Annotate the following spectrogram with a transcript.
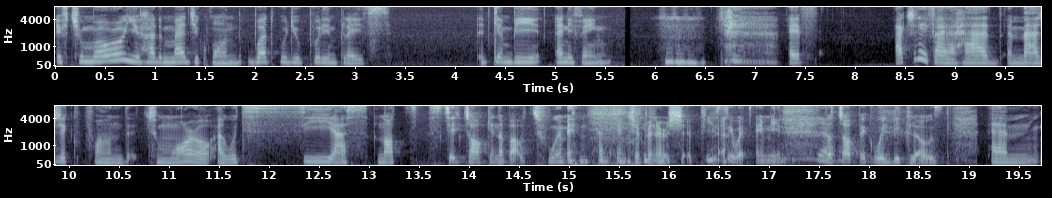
if tomorrow you had a magic wand, what would you put in place? It can be anything. if actually if I had a magic wand tomorrow, I would see us not still talking about women and entrepreneurship. You yeah. see what I mean? Yeah. The topic will be closed. Um,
